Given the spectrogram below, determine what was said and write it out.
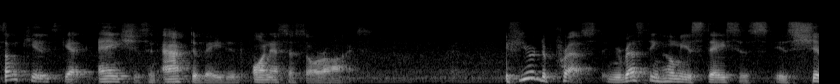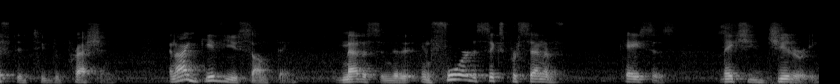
Some kids get anxious and activated on SSRIs. If you're depressed and your resting homeostasis is shifted to depression, and I give you something, medicine, that in 4 to 6% of cases makes you jittery,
